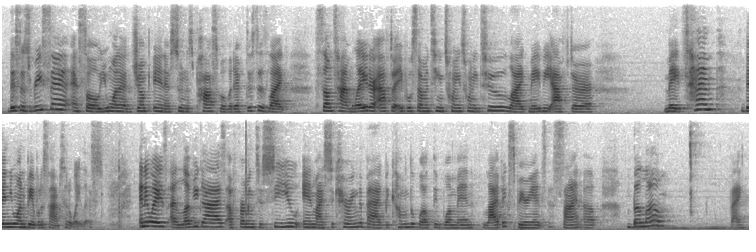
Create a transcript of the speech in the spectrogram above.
this is recent and so you want to jump in as soon as possible. But if this is like sometime later after april 17 2022 like maybe after may 10th then you want to be able to sign up to the waitlist. Anyways i love you guys. Affirming to see you in my securing the bag becoming the wealthy woman live experience. Sign up below. Bye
